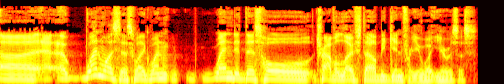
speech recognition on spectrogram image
Uh, uh, when was this? Like when when did this whole travel lifestyle begin for you? What year was this?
